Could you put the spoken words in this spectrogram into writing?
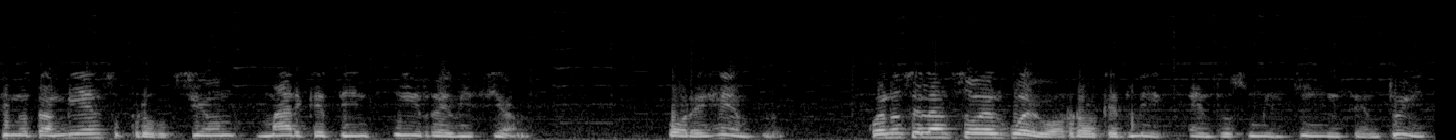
sino también su producción, marketing y revisión. Por ejemplo, cuando se lanzó el juego Rocket League en 2015 en Twitch,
